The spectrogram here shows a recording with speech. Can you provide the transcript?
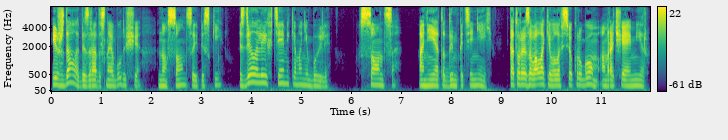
и ждало безрадостное будущее, но солнце и пески сделали их теми, кем они были. Солнце, а не эта дымка теней, которая заволакивала все кругом, омрачая мир.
